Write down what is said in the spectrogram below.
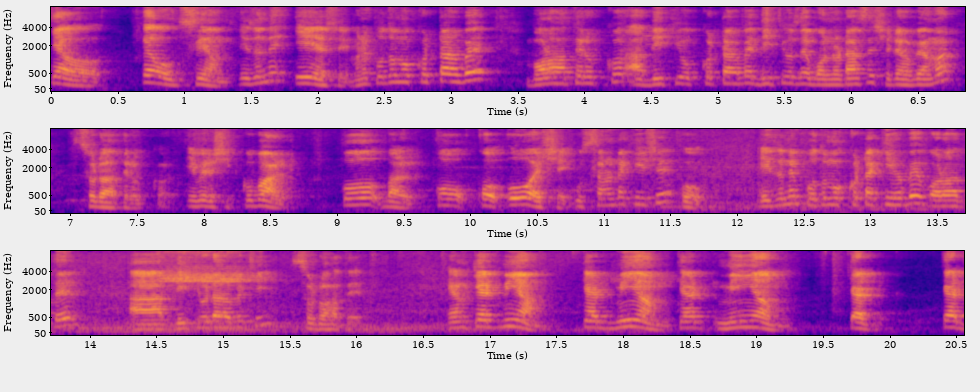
ক্যাল ক্যালসিয়াম এই জন্য এ আসে। মানে প্রথম অক্ষরটা হবে বড় হাতের অক্ষর আর দ্বিতীয় অক্ষরটা হবে, দ্বিতীয় যে বর্ণটা আছে, সেটা হবে আমার ছোট হাতের অক্ষর। এবারে আসি কোবাল্ট কোবাল্ট কো কো, ও আসে। উচ্চারণটা কি এসে ও এই জন্য প্রথম অক্ষরটা কি হবে? বড় হাতের, আর দ্বিতীয়টা হবে কি? ছোট হাতের। এখন cadmium cadmium cadmium, cad cad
